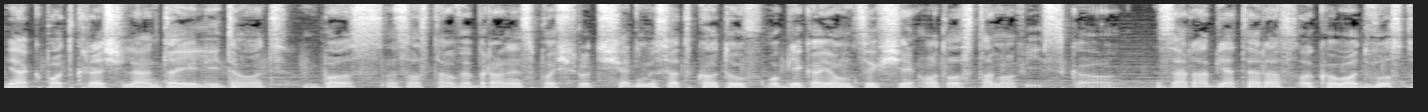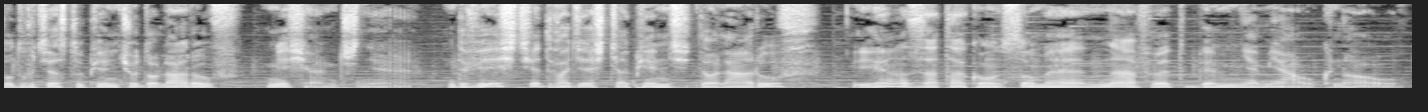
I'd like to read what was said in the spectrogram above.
Jak podkreśla Daily Dot, Boss został wybrany spośród 700 kotów ubiegających się o to stanowisko. Zarabia teraz około 225 dolarów miesięcznie. 225 dolarów? Ja za taką sumę nawet bym nie miałknął.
